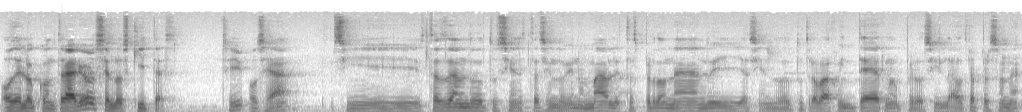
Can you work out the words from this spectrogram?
o de lo contrario se los quitas. ¿sí? O sea, si estás dando, tú estás siendo bien amable, estás perdonando y haciendo tu trabajo interno, pero si la otra persona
